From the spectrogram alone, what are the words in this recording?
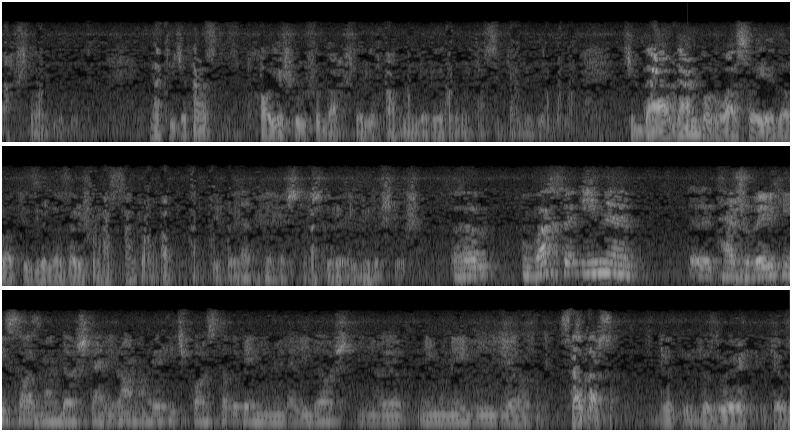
بخشدار بود نتیجتا از پایه شروع شد بخشداری و فرمانداری رو تحصیل کرده بیان بالا. که بعدا با رؤسای ادارات که زیر نظرشون هستن را قبل تطبیق علمی داشته باشه. اون وقت این تجربه که این سازمان داشت در ایران آیا هیچ بازتاب بین المللی داشت؟ یعنی آیا نمونه بود یا صد درصد. جزو یکی از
